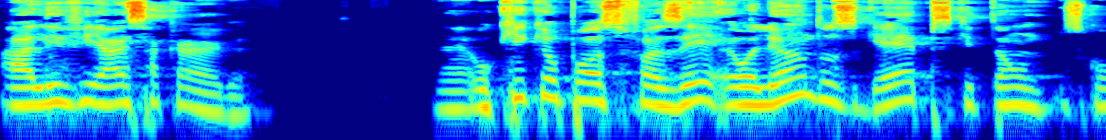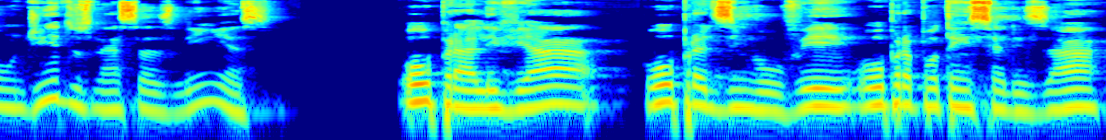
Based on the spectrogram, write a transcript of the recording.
a aliviar essa carga? Né, o que, que eu posso fazer, olhando os gaps que estão escondidos nessas linhas, ou para aliviar, ou para desenvolver, ou para potencializar?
